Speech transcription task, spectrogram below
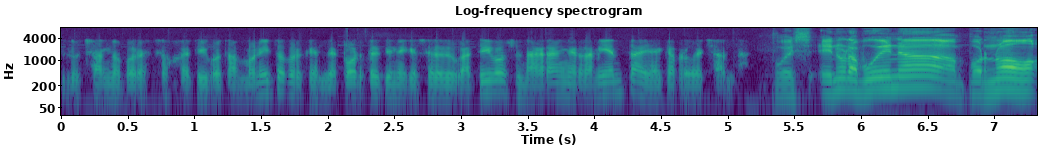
luchando por este objetivo tan bonito porque el deporte tiene que ser educativo, es una gran herramienta y hay que aprovecharla. Pues enhorabuena por no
